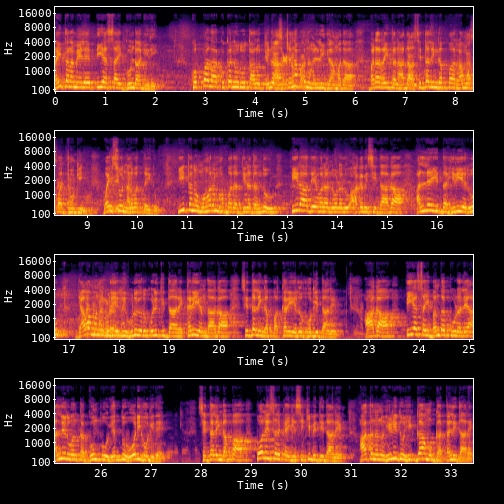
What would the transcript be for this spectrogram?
ರೈತನ ಮೇಲೆ ಪಿಎಸ್ಐ ಗೂಂಡಾಗಿರಿ. ಕೊಪ್ಪಳ ಕುಕನೂರು ತಾಲೂಕಿನ ಚೆನ್ನಪ್ಪನಹಳ್ಳಿ ಗ್ರಾಮದ ಬಡ ರೈತನಾದ ಸಿದ್ದಲಿಂಗಪ್ಪ ರಾಮಪ್ಪ ಜೋಗಿನ್ ವಯಸ್ಸು ನಲವತ್ತೈದು. ಈತನು ಮೊಹರಂ ಹಬ್ಬದ ದಿನದಂದು ಪೀರಾದೇವರ ನೋಡಲು ಆಗಮಿಸಿದಾಗ ಅಲ್ಲೇ ಇದ್ದ ಹಿರಿಯರು ದ್ಯಾವಮ್ಮನ ಗುಡಿಯಲ್ಲಿ ಹುಡುಗರು ಕುಳಿತಿದ್ದಾರೆ ಕರಿ ಎಂದಾಗ ಸಿದ್ದಲಿಂಗಪ್ಪ ಕರೆಯಲು ಹೋಗಿದ್ದಾನೆ. ಆಗ ಪಿ ಎಸ್ ಐ ಬಂದ ಕೂಡಲೇ ಅಲ್ಲಿರುವಂಥ ಗುಂಪು ಎದ್ದು ಓಡಿ ಹೋಗಿದೆ. ಸಿದ್ದಲಿಂಗಪ್ಪ ಪೊಲೀಸರ ಕೈಗೆ ಸಿಕ್ಕಿಬಿದ್ದಿದ್ದಾನೆ ಆತನನ್ನು ಹಿಡಿದು ಹಿಗ್ಗಾಮುಗ್ಗ ತಳ್ಳಿದ್ದಾರೆ.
